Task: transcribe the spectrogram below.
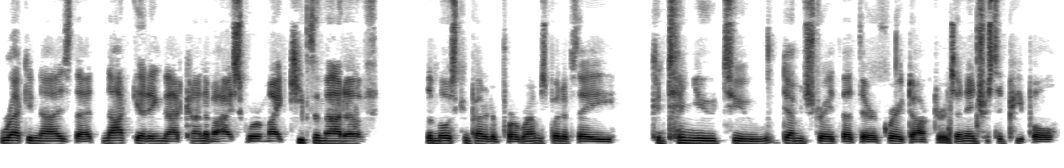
recognize that not getting that kind of a high score might keep them out of the most competitive programs. But if they continue to demonstrate that they're great doctors and interested people,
